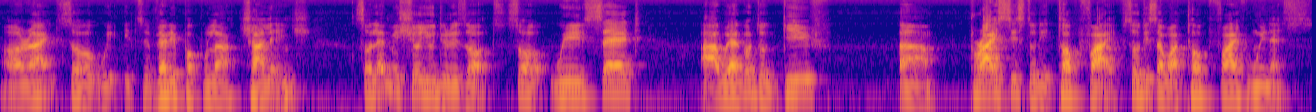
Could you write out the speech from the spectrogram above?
All right, so we, it's a very popular challenge. So let me show you the results. So we said uh, we are going to give um, prizes to the top five. So these are our top five winners.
